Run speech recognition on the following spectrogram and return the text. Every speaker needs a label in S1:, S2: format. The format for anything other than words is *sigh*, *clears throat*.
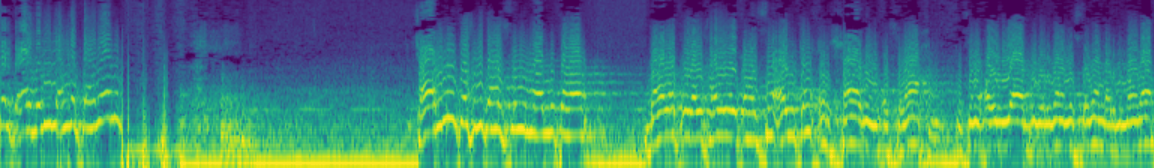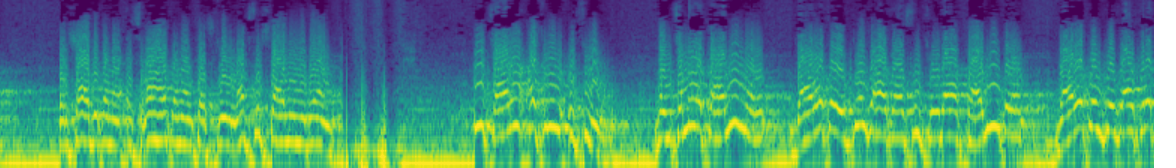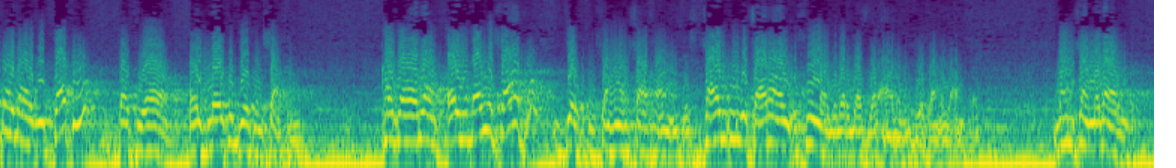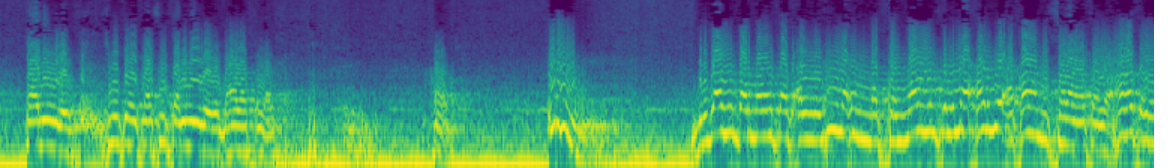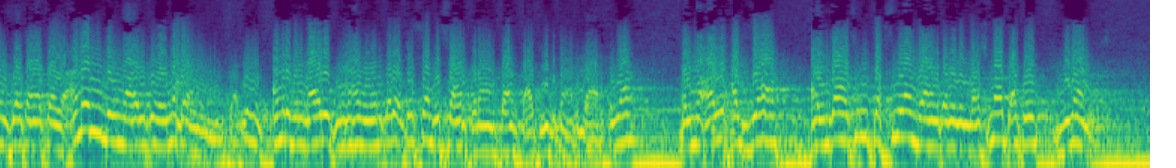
S1: بل أولين أن التمام چارمی قسم کا حصہ مالکہ دعوت الخير ای کا إرشاد اصلاح مثل اولیاء بزرگان مستقام مرمانا إصلاح کنا تسکیر نفس تعلیم بیان یہ چارہ أصل اصول من جمع تعلیم دعوت الجزء آساسی چولا تعلیم دعوت الجزء آساسی پیدا ہے فتو فتوا اجمعیت جزء شاہم قضايا أي من شاف جزء شهنا شافان شاعر إن سارا الأصول زبردست در عالم جوتان نظام ما مشان مدار تعليم شيء كاسي تعليم دعوت إلى خلاص بجاه برمان الذين إن مكناهم في الأرض أقاموا الصلاة وآتوا الزكاة وأمروا بالمعروف ونهوا عن المنكر. أمر بالمعروف ونهوا عن المنكر. قصة بالشهر قرآن پاک تعطيل كان الله بالمعاي أجزاء أجزاء تفصيلا بيان كانوا بالبشمات أقول بجانب.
